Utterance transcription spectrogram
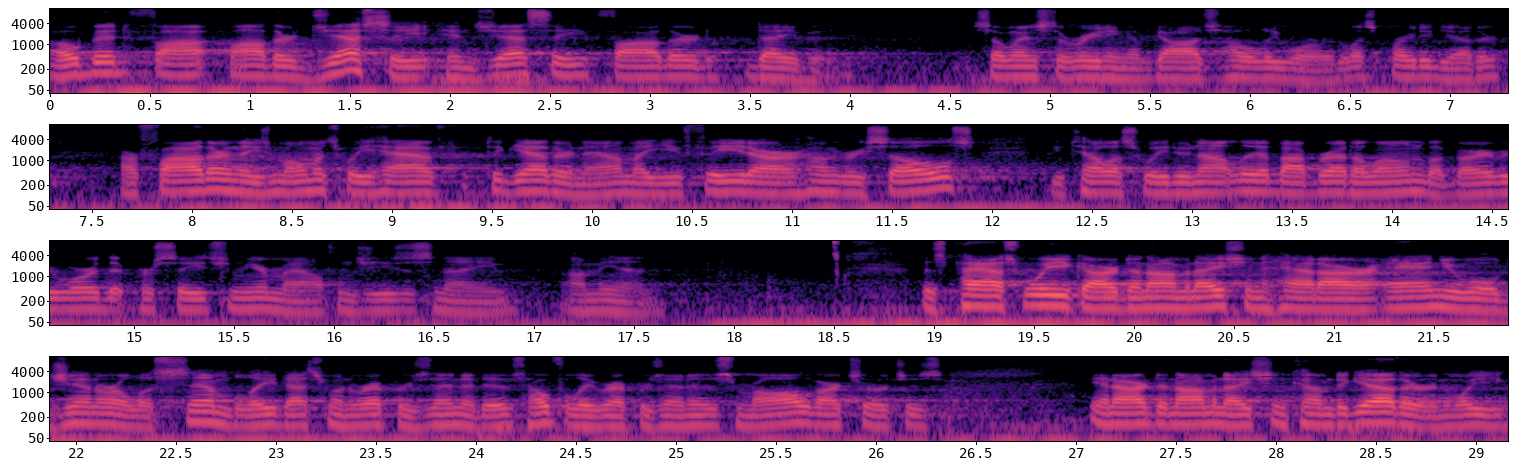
Obed fa- fathered Jesse, and Jesse fathered David. So ends the reading of God's holy word. Let's pray together. Our Father, in these moments we have together now, may you feed our hungry souls. You tell us we do not live by bread alone, but by every word that proceeds from your mouth. In Jesus' name, amen. This past week, our denomination had our annual General Assembly. That's when representatives, hopefully representatives from all of our churches in our denomination, come together. And we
